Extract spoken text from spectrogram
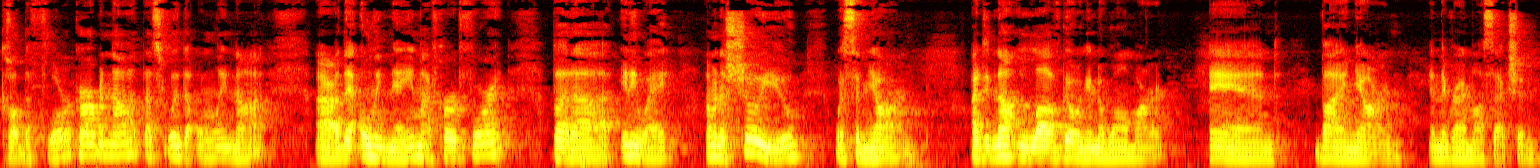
called the fluorocarbon knot. That's really the only knot uh, the only name I've heard for it. But uh, anyway, I'm going to show you with some yarn. I did not love going into Walmart and buying yarn in the grandma section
